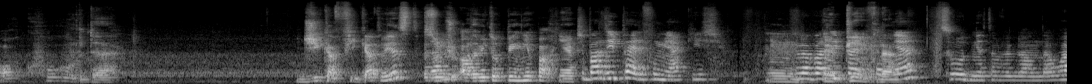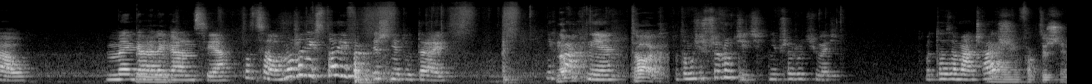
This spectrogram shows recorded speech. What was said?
O kurde. Dzika figa to jest? Zrzucił, ale mi to pięknie pachnie. Czy bardziej perfum jakiś? Mm, Chyba bardziej piękne. perfum, nie? Cudnie to wygląda, wow. Mega Mm. elegancja. To co? Może niech stoi faktycznie tutaj. Niech Nawet- pachnie. Tak. No to musisz przewrócić, nie przewróciłeś. Bo to zamaczasz, No, faktycznie.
